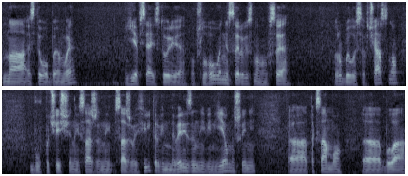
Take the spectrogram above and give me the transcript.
на СТО BMW. Є вся історія обслуговування сервісного, все робилося вчасно. Був почищений сажений, сажевий фільтр, він не вирізаний, він є в машині. Е, Так само е, була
